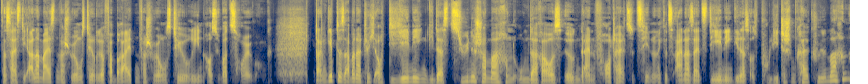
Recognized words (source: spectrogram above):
Das heißt, die allermeisten Verschwörungstheoretiker verbreiten Verschwörungstheorien aus Überzeugung. Dann gibt es aber natürlich auch diejenigen, die das zynischer machen, um daraus irgendeinen Vorteil zu ziehen. Und da gibt es einerseits diejenigen, die das aus politischem Kalkül machen,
